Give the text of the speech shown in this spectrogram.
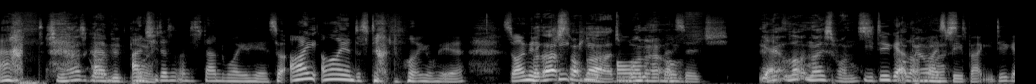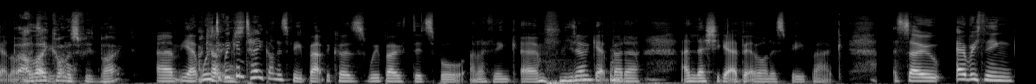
And She has got um, a good point. and she doesn't understand why you're here. So I I understand why you're here. So I'm going But to that's keep not you bad. on One out of- message. You Yes. get a lot of nice ones. You do get a lot of nice feedback. You do get a lot. But of I nice like feedback. honest feedback. Um, yeah, I we, we can take honest feedback because we both did sport, and I think um, you don't get better unless you get a bit of honest feedback. So everything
